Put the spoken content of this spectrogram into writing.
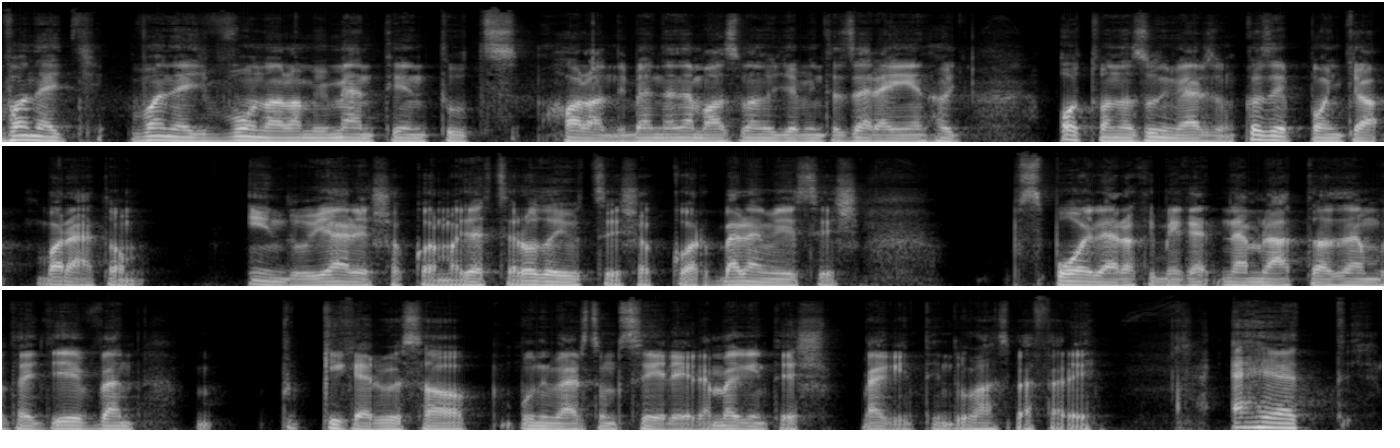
van egy, van egy vonal, ami mentén tudsz haladni benne, nem az van ugye, mint az elején, hogy ott van az univerzum középpontja, barátom, indulj el, és akkor majd egyszer oda jutsz, és akkor belemész, és spoiler, aki még nem látta az elmúlt egy évben, kikerülsz a univerzum szélére megint, és megint indulhatsz befelé. Ehelyett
